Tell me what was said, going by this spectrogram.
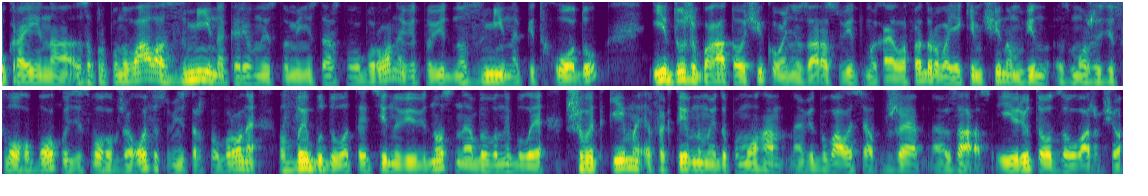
Україна запропонувала. Зміна керівництва Міністерства оборони, відповідно, зміна підходу. І дуже багато очікувань зараз від Михайла Федорова, яким чином він зможе зі свого боку, зі свого вже офісу Міністерства оборони вибудувати ці нові відносини, аби вони були швидкими, ефективними. і Допомога е, відбувалася вже е, зараз. І Рюте от зауважив, що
